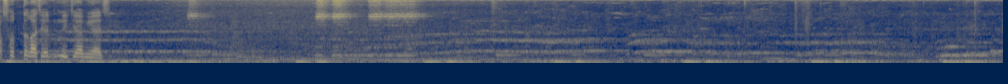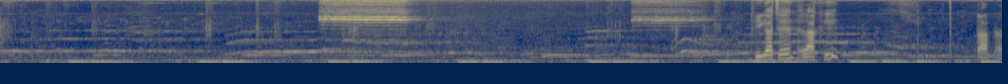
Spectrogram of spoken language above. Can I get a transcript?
অসত্য গাছের নিচে আমি আছি। ঠিক আছে রাখি। টাটা।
